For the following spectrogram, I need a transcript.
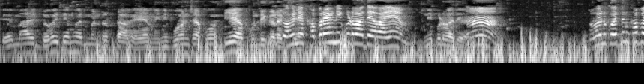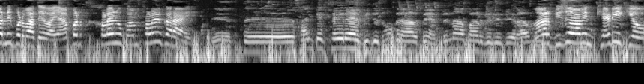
તે મારી ડોહી તેમ જ મને રપટાવે એમ એની બોન છાપો તે ફૂંડી કડક ડોહીને ખબર ખબર નહીં પડવા દેવાય એમ નહીં પડવા દેવા હા ડોહીને કોઈ તને ખબર નહીં પડવા દેવાય આ પણ ખળેનું કામ ખળે કરાય તે સાલ કે થઈ રહે બીજું ઢોકરા તે ના પાડ દીધી માર બીજો આવીને ખેડી ગયો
